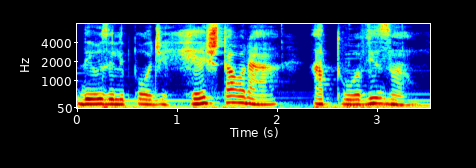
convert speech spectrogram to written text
Deus ele pode restaurar a tua visão.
